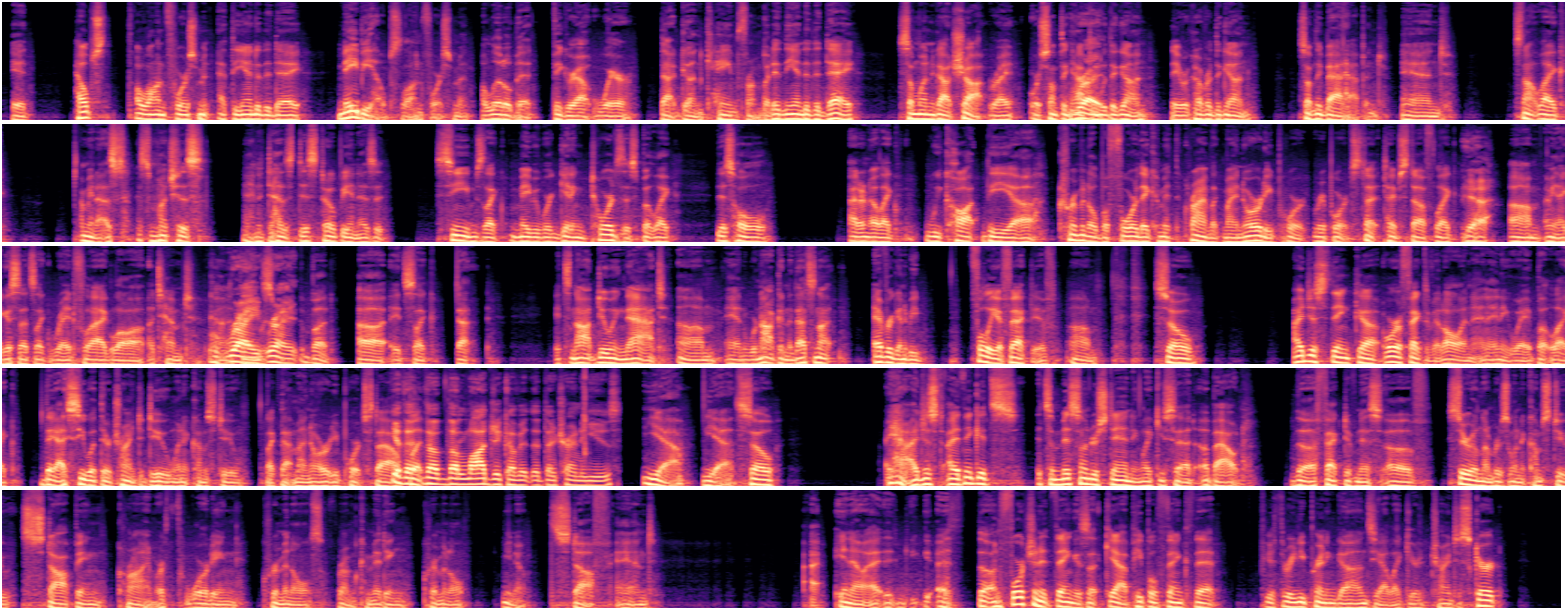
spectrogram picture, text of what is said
It helps a law enforcement at the end of the day, maybe helps law enforcement a little bit figure out where that gun came from. But in the end of the day, someone got shot, right? Or something happened Right. with the gun. They recovered the gun. Something bad happened. And it's not like, I mean, as, as much as, and it as dystopian as it seems like maybe we're getting towards this, but like this whole I don't know, like we caught the uh, criminal before they commit the crime, like Minority Report reports ty- type stuff. Like, Yeah, um, I mean, I guess that's like red flag law attempt kind of Right, right. But uh, it's like that. It's not doing that, um, and we're not gonna. That's not ever gonna be fully effective. Um, so, I just think, uh, or effective at all in, in any way. But like, they, I see what they're trying to do when it comes to like that Minority Report style. yeah, the, but, the the logic of it that they're trying to use. Yeah, yeah. So yeah, I just I think it's it's a misunderstanding, like you said, about the effectiveness of serial numbers when it comes to stopping crime or thwarting criminals from committing criminal, you know, stuff. And you know, I- I- the unfortunate thing is that yeah, people think that if you're 3D printing guns, yeah, like you're trying to skirt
